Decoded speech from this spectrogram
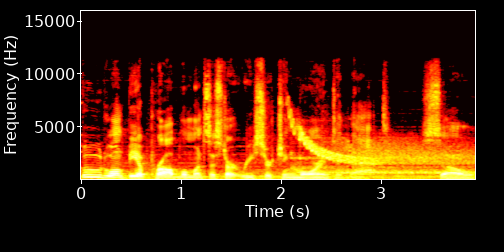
Food won't be a problem once I start researching more into that. So...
